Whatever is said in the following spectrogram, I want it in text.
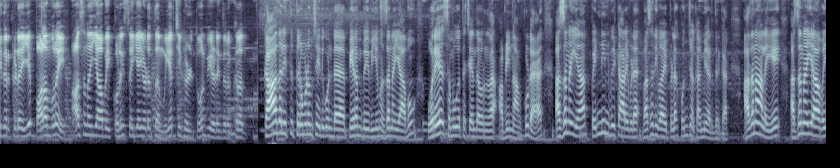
இதற்கிடையே பல முறை ஆசனையாவை கொலை செய்ய எடுத்த முயற்சிகள் தோல்வியடைந்திருக்கிறது. காதலித்து திருமணம் செய்து கொண்ட பிரம்பேவியும் அசனையாவும் ஒரே சமூகத்தை சேர்ந்தவங்க அப்படின்னா கூட அசனையா பெண்ணின் வீட்டாரை விட வசதி வாய்ப்பில் கொஞ்சம் கம்மியாக இருந்திருக்கார். அதனாலேயே அசனையாவை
